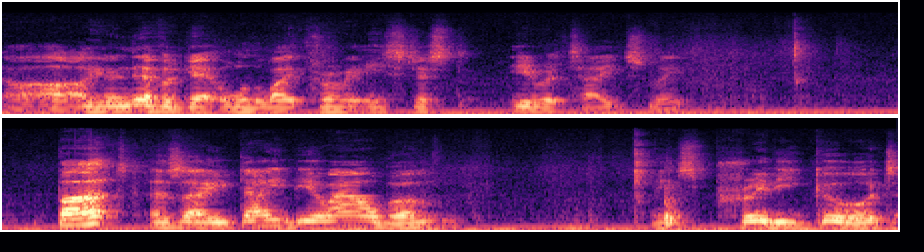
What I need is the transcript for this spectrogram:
I, I never get all the way through it. It just irritates me. But as a debut album, it's pretty good.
